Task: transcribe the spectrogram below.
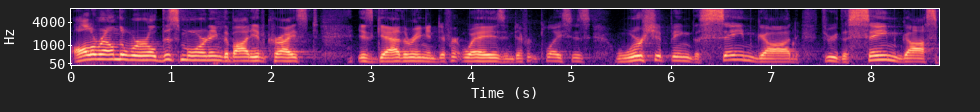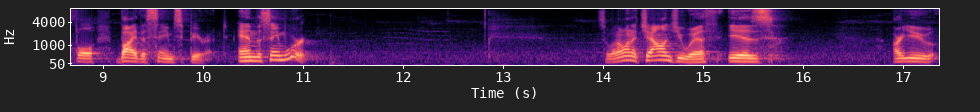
all around the world. This morning, the body of Christ is gathering in different ways, in different places, worshiping the same God through the same gospel by the same Spirit and the same Word. So, what I want to challenge you with is are you,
